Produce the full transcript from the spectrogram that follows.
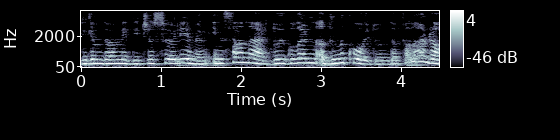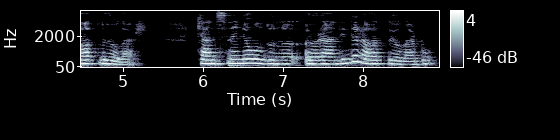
dilim dönmediği için söyleyemiyorum. İnsanlar duygularının adını koyduğunda falan rahatlıyorlar kendisine ne olduğunu öğrendiğinde rahatlıyorlar. Bu,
